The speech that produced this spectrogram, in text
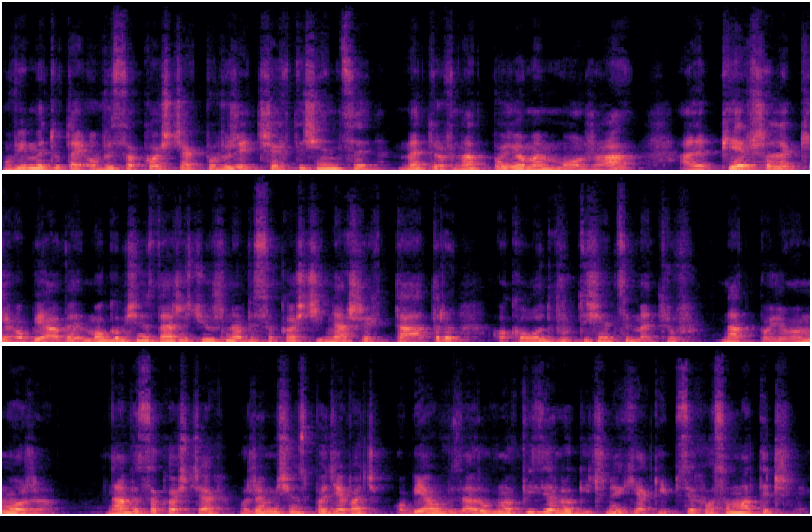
Mówimy tutaj o wysokościach powyżej 3000 metrów nad poziomem morza, ale pierwsze lekkie objawy mogą się zdarzyć już na wysokości naszych Tatr, około 2000 metrów nad poziomem morza. Na wysokościach możemy się spodziewać objawów zarówno fizjologicznych, jak i psychosomatycznych.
